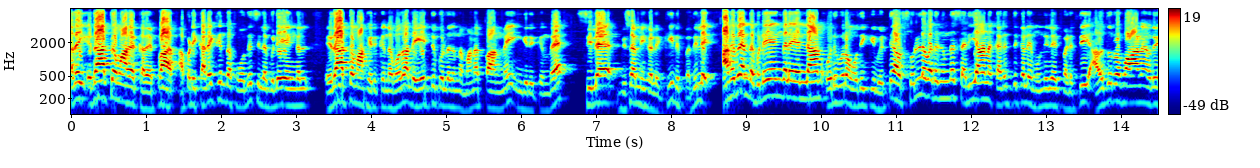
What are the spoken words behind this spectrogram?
அதை யதார்த்தமாக கதைப்பார். அப்படி கதைக்கின்ற போது சில விடயங்கள் யதார்த்தமாக இருக்கின்ற போது அதை ஏற்றுக்கொள்ளுகின்ற மனப்பான்மை இங்கு இருக்கின்ற சில விசமிகளுக்கு இருப்பதில்லை. ஆகவே அந்த விடயங்களை எல்லாம் ஒருபுறம் ஒதுக்கிவிட்டு அவர் சொல்ல வருகின்ற சரியான கருத்துக்களை முன்னிலைப்படுத்தி அது தொடர்பான ஒரு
